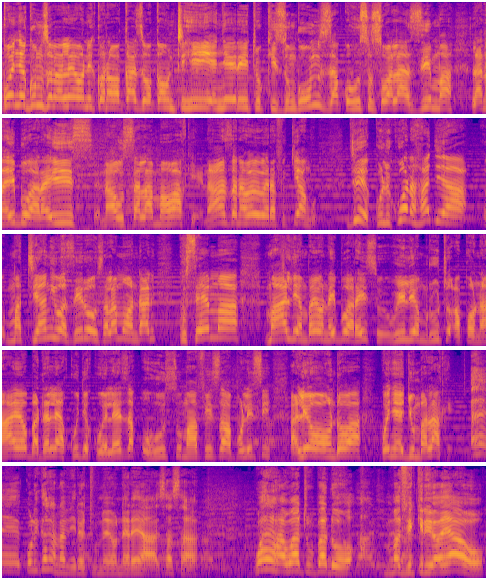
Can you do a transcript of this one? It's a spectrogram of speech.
kwenye gumzo la leo niko na wakazi wa kaunti hii ya tukizungumza kuhusu swala zima la naibu wa rais na usalama wake. Naanza na wewe rafiki yangu. Je, kulikuwa na haja ya Matiang'i, waziri wa usalama wa ndani, kusema mahali ambayo naibu wa rais William Ruto ako nayo badala ya kuja kueleza kuhusu maafisa wa polisi aliyowaondoa kwenye jumba lake? Eh, kulingana na vile tumeonelea sasa, waya watu bado mafikirio yao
